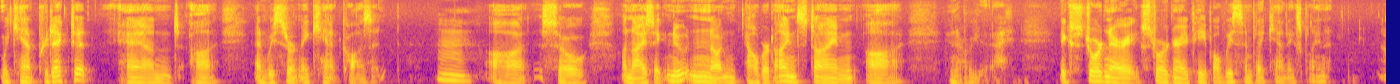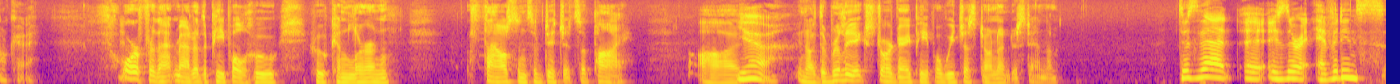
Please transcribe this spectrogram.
we can't predict it, and uh, and we certainly can't cause it. Mm. Uh, so, an Isaac Newton, an Albert Einstein, uh, you know, extraordinary, extraordinary people. We simply can't explain it. Okay or for that matter, the people who who can learn thousands of digits of pi. Uh, yeah, you know, the really extraordinary people, we just don't understand them. Does that uh, is there evidence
